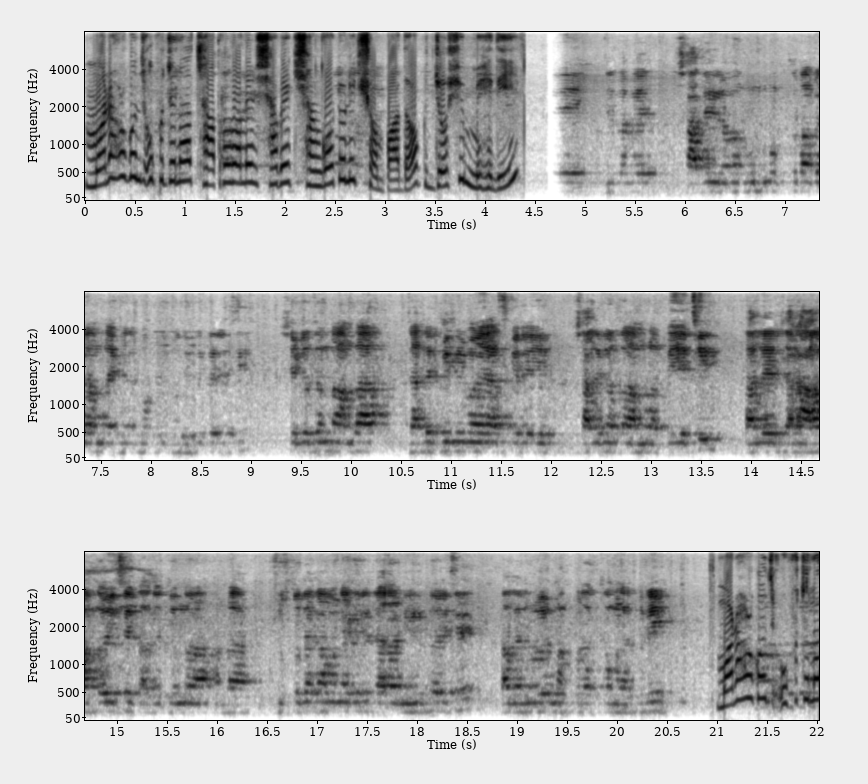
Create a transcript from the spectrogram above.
মনোহরগঞ্জ উপজেলা ছাত্রদলের সাবেক সাংগঠনিক সম্পাদক জসিম মেহেদি। যেভাবে স্বাধীন এবং উন্মুক্তভাবে আমরা এখানে বক্তব্য দিতে পেরেছি সেগুলোর জন্য আমরা যাদের বিনিময়ে আজকের এই স্বাধীনতা আমরা পেয়েছি তাদের যারা আহত হয়েছে তাদের জন্য আমরা সুস্থতা কামনা করি। যারা নিহত হয়েছে তাদের রোগের মাত্রা কামনা করি। মনোহরগঞ্জ উপজেলা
